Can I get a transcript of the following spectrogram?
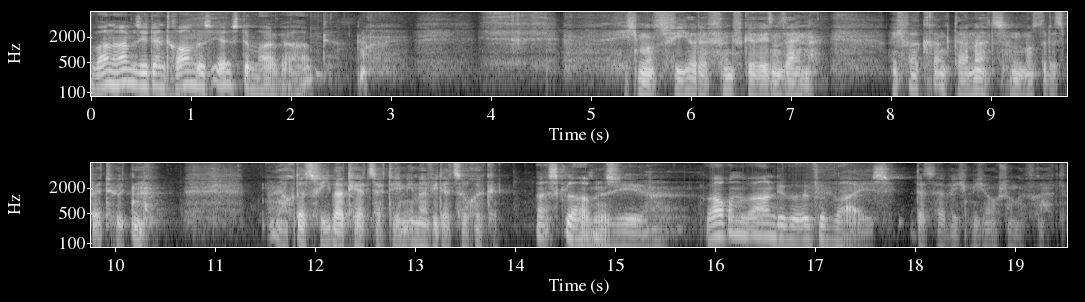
Wann haben Sie den Traum das erste Mal gehabt? Ich muss vier oder fünf gewesen sein. Ich war krank damals und musste das Bett hüten. Auch das Fieber kehrt seitdem immer wieder zurück. Was glauben Sie? Warum waren die Wölfe weiß? Das habe ich mich auch schon gefragt.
